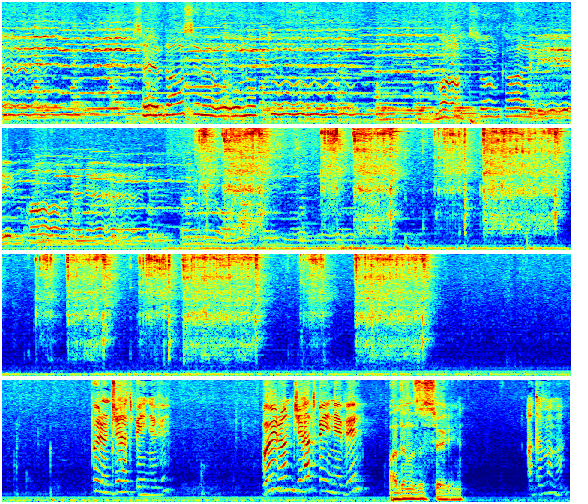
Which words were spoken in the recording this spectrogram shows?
Sevdasını unuttu. Mahzun kalbim ah eder Ömrü Buyurun Cihat Bey'in evi. Buyurun Cihat Bey'in evi. Adınızı söyleyin. Adamı mı?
